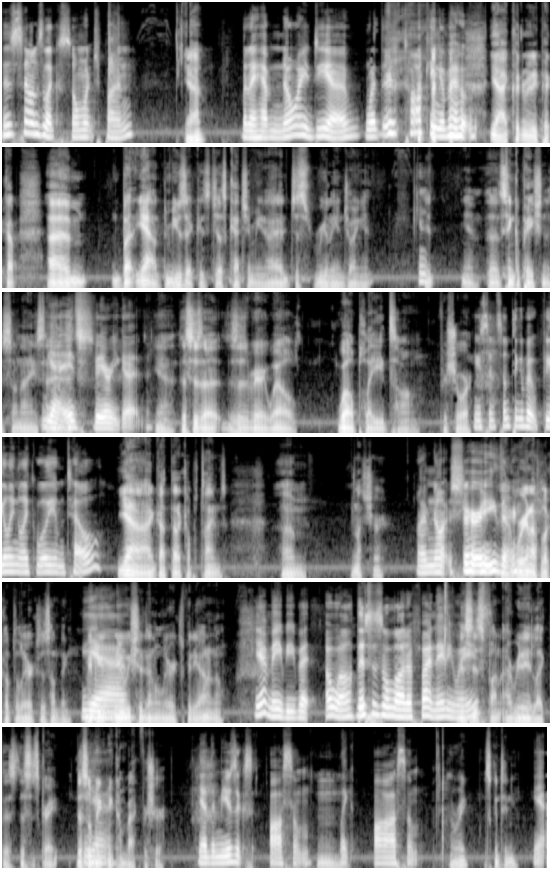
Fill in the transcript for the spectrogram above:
This sounds like so much fun, Yeah. but I have no idea what they're talking about. Yeah, I couldn't really pick up. Um, but yeah, the music is just catching me. I'm just really enjoying it. it yeah, the syncopation is so nice. Uh, yeah, it's very good. yeah. This is a this is a very well well played song for sure. You said something about feeling like William Tell. Yeah, I got that a couple times. Um, I'm not sure. I'm not sure either. Yeah, we're gonna have to look up the lyrics or something. Maybe Yeah. maybe we should have done a lyrics video. I don't know. Yeah, maybe, but oh well. This is a lot of fun, anyway. This is fun. I really like this. This is great. This will Yeah. make me come back for sure. Yeah, the music's awesome. Mm. Like awesome. All right, let's continue. Yeah.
